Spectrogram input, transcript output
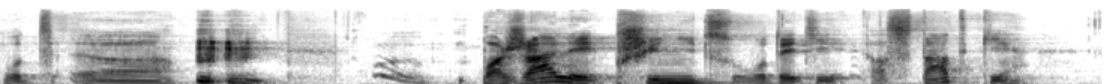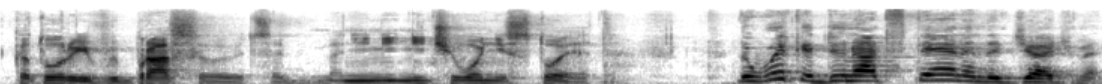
вот э, пожали пшеницу, вот эти остатки, которые выбрасываются, они ни- ничего не стоят. The wicked do not stand in the judgment.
